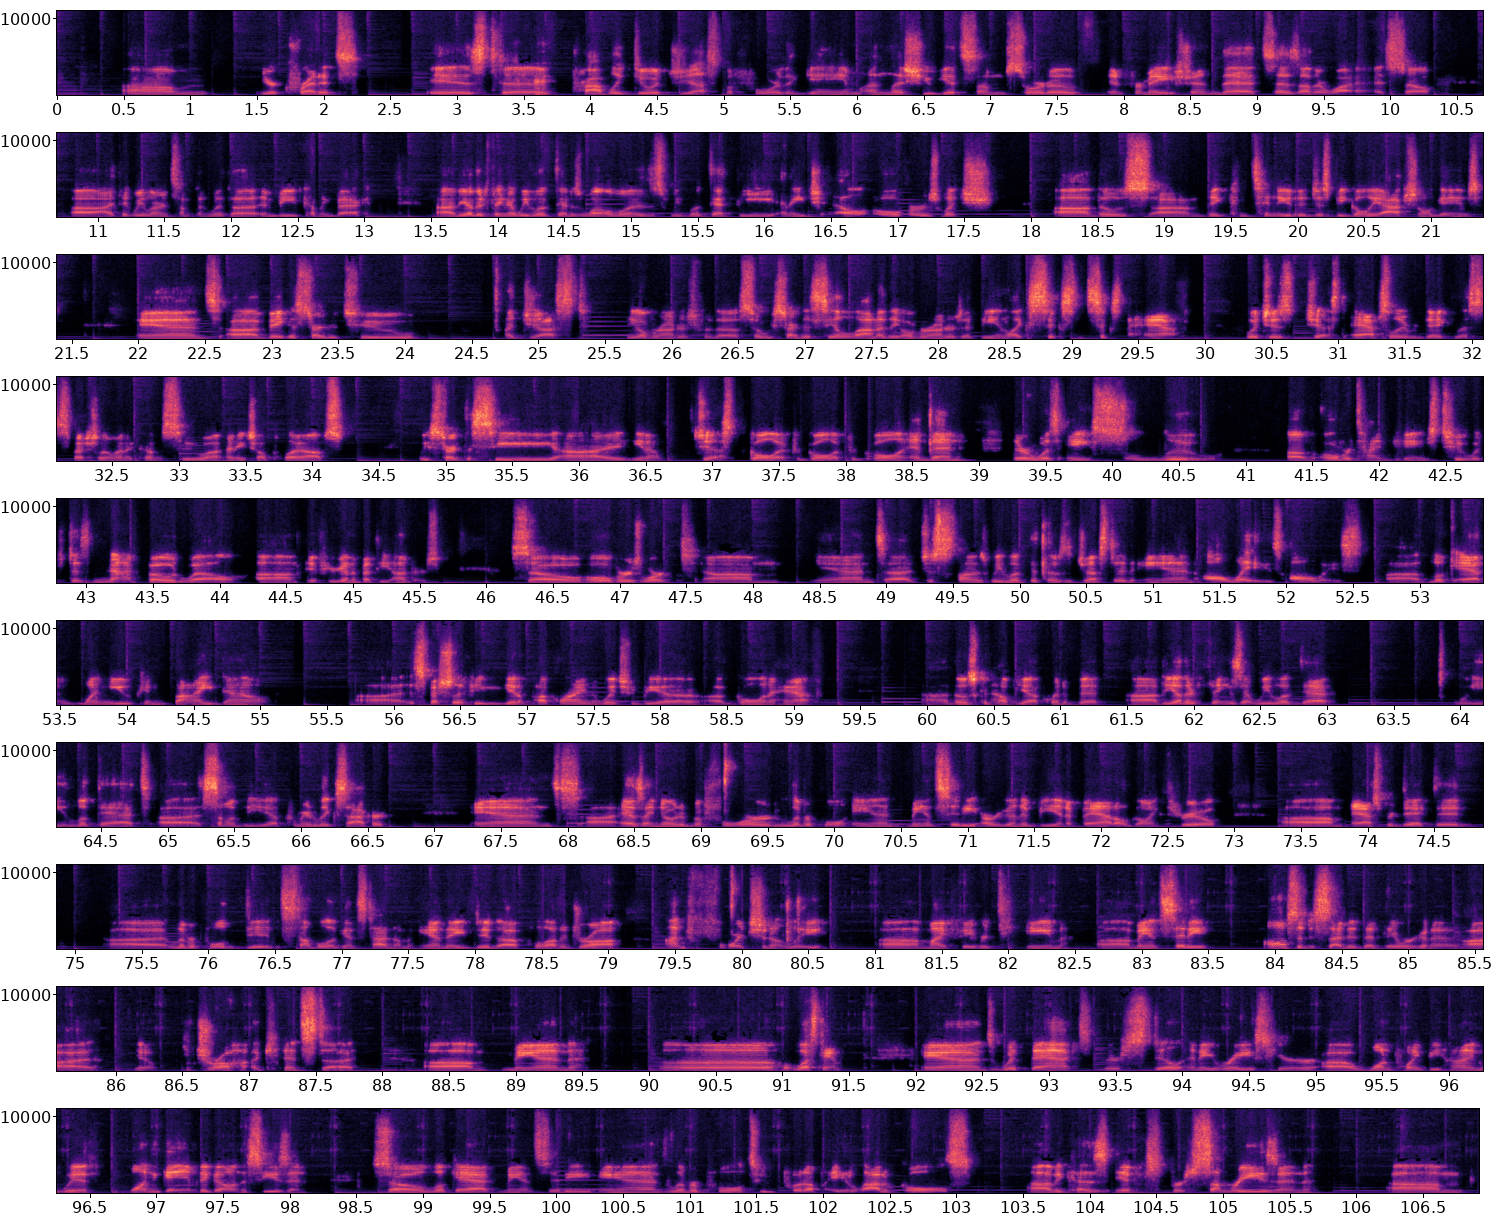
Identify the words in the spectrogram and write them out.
Um, your credits is to probably do it just before the game unless you get some sort of information that says otherwise. So uh, I think we learned something with uh, Embiid coming back. Uh, the other thing that we looked at as well was we looked at the NHL overs, which uh, those um, they continue to just be goalie optional games, and uh, Vegas started to adjust the over unders for those. So we started to see a lot of the over unders at being like six and six and a half which is just absolutely ridiculous, especially when it comes to uh, NHL playoffs. We start to see, uh, you know, just goal after goal after goal. And then there was a slew of overtime games too, which does not bode well um, if you're going to bet the unders. So overs worked, um, and uh, just as long as we looked at those adjusted, and always, always uh, look at when you can buy down, uh, especially if you can get a puck line, which would be a, a goal and a half. Uh, those can help you out quite a bit. Uh, the other things that we looked at, we looked at uh, some of the uh, Premier League soccer. And uh, as I noted before, Liverpool and Man City are going to be in a battle going through. Um, as predicted, Liverpool did stumble against Tottenham and they did pull out a draw. Unfortunately, my favorite team, Man City, also decided that they were going to, you know, draw against um, Man uh, West Ham. And with that, they're still in a race here, uh, one point behind with one game to go in the season. So look at Man City and Liverpool to put up a lot of goals uh, because if for some reason um,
